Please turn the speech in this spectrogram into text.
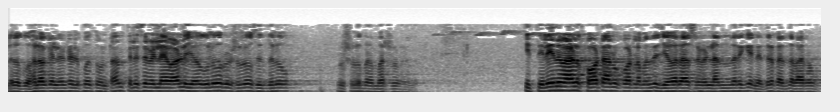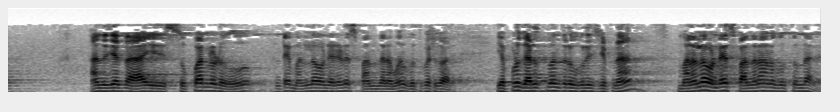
లేదా గుహలోకి వెళ్ళినట్టు వెళ్ళిపోతూ ఉంటాం తెలిసి వెళ్ళేవాళ్ళు యోగులు ఋషులు సిద్ధులు ఋషులు బ్రహ్మర్షులు ఈ తెలియని వాళ్ళు కోటాను కోట్ల మంది జీవరాశులు వీళ్ళందరికీ నిద్ర పెద్దవారం. అందుచేత ఈ సుపర్ణుడు అంటే మనలో ఉండేటువంటి స్పందనము అని గుర్తుపెట్టుకోవాలి. ఎప్పుడు గరుత్మంతుడు గురించి చెప్పినా మనలో ఉండే స్పందన అని గుర్తుండాలి.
